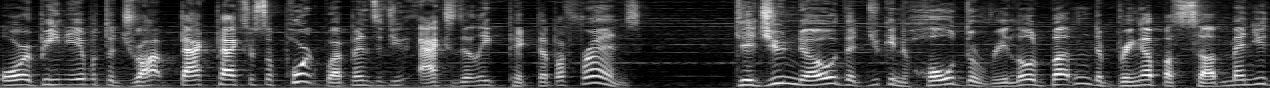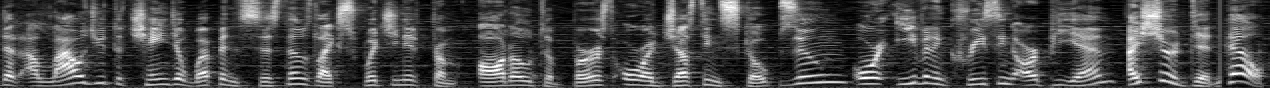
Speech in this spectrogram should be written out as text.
or being able to drop backpacks or support weapons if you accidentally picked up a friend's. Did you know that you can hold the reload button to bring up a submenu that allows you to change a weapon's systems like switching it from auto to burst or adjusting scope zoom or even increasing RPM? I sure did. Hell,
